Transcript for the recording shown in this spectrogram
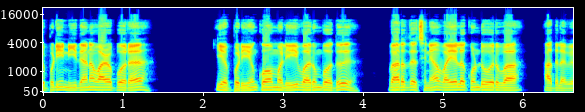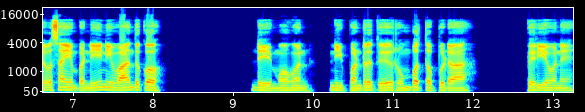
எப்படியும் நீ தானே வாழப்போற எப்படியும் கோமலி வரும்போது வரதட்சணையாக வயலை கொண்டு வருவா. அதில் விவசாயம் பண்ணி நீ வாழ்ந்துக்கோ. டே மோகன் நீ பண்ணுறது ரொம்ப தப்புடா. பெரியவனே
